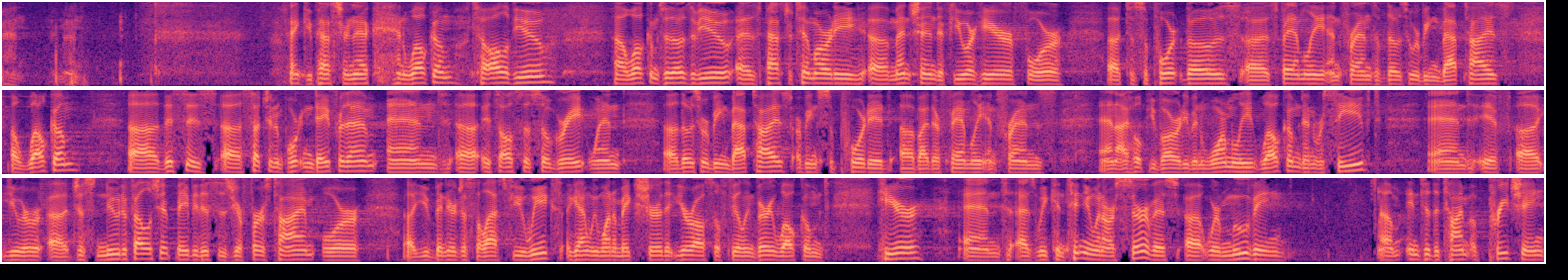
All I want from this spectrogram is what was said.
Amen. Amen. Thank you, Pastor Nick, and welcome to all of you. Uh, welcome to those of you, as Pastor Tim already uh, mentioned, if you are here for uh, to support those uh, as family and friends of those who are being baptized, uh, welcome. Uh, this is such an important day for them, and it's also so great when those who are being baptized are being supported by their family and friends. And I hope you've already been warmly welcomed and received. And if uh, you're uh, just new to fellowship, maybe this is your first time or uh, you've been here just the last few weeks, again, we want to make sure that you're also feeling very welcomed here. And as we continue in our service, uh, we're moving um, into the time of preaching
